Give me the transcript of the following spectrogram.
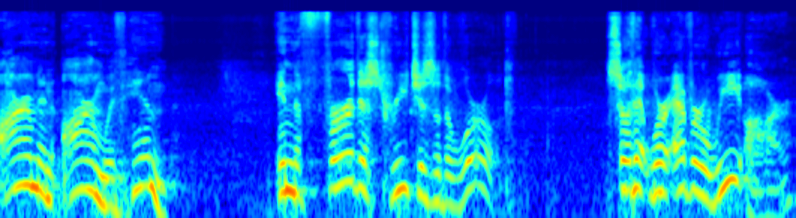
arm in arm with Him in the furthest reaches of the world, so that wherever we are,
